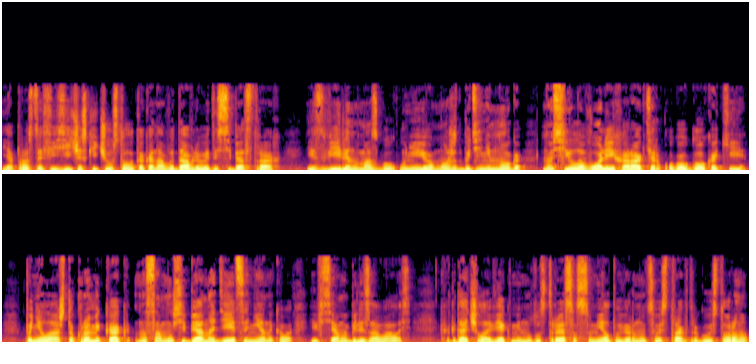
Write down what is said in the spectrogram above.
Я просто физически чувствовал, как она выдавливает из себя страх. Извилин в мозгу у нее, может быть, и немного, но сила воли и характер ого-го какие. Поняла, что кроме как на саму себя надеяться не на кого, и вся мобилизовалась. Когда человек минуту стресса сумел повернуть свой страх в другую сторону,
